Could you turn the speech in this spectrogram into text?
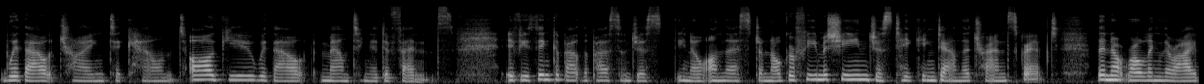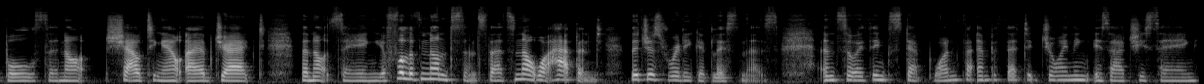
without trying to count argue, without mounting a defense. If you think about the person just, you know, on their stenography machine, just taking down the transcript, they're not rolling their eyeballs, they're not shouting out, I object. They're not saying, you're full of nonsense. That's not what happened. They're just really good listeners. And so I think step one for empathetic joining is actually saying,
